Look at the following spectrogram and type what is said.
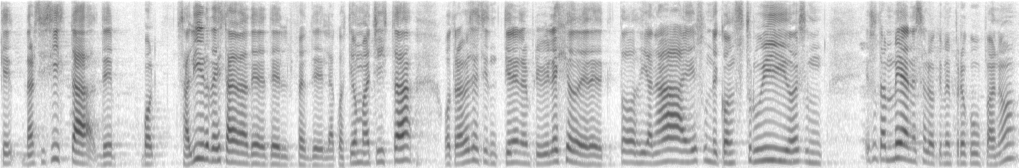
que narcisista de salir de, esta, de, la cuestión machista, otras veces tienen el privilegio de, que todos digan, ah, es un deconstruido, es un... Eso también es algo que me preocupa, ¿no?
